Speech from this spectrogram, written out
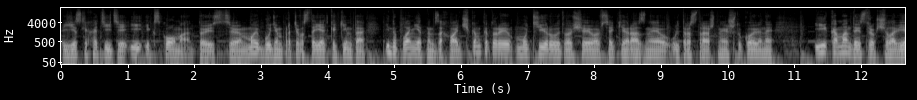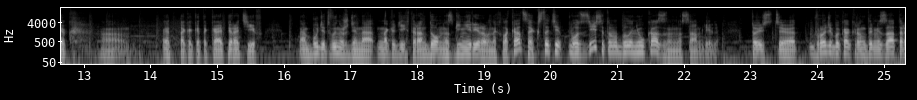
если хотите, и XCOM. То есть э, мы будем противостоять каким-то инопланетным захватчикам, которые мутируют вообще во всякие разные ультрастрашные штуковины. И команда из трех человек, э, это, так как это кооператив, э, будет вынуждена на каких-то рандомно сгенерированных локациях. Кстати, вот здесь этого было не указано на самом деле. То есть, э, вроде бы как рандомизатор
